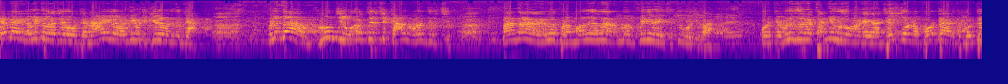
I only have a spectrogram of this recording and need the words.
ஏன்னா எங்க வீட்டு வாசல ஒருத்தன் நாயில வண்டி விட்டு கீழே விழுந்துட்டான். விழுந்தா மூஞ்சி உறைஞ்சிருச்சு கால் உறைஞ்சிருச்சு. நான் தான் எல்லாம் இப்ப நம்ம எல்லாம் ரொம்ப மிக செத்து போச்சுப்பா. ஒருத்தன் விழுந்துட்டா தண்ணி கொடுக்க மாட்டேங்க செல்போன்ல போட்டோ எடுத்து போட்டு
